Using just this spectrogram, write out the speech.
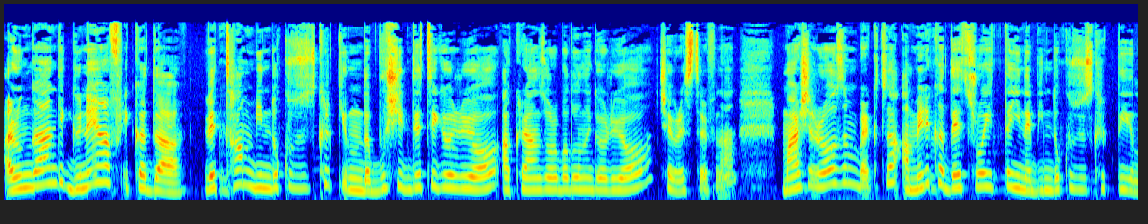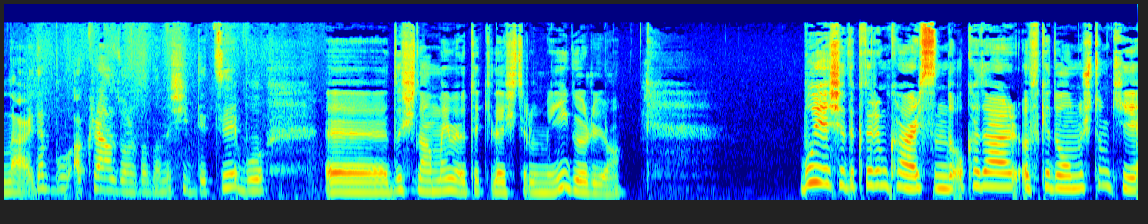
Arun Gandhi Güney Afrika'da ve tam 1940 yılında bu şiddeti görüyor, akran zorbalığını görüyor çevresi tarafından. Marshall Rosenberg da Amerika Detroit'te yine 1940'lı yıllarda bu akran zorbalığını, şiddeti, bu e, dışlanmayı ve ötekileştirilmeyi görüyor. Bu yaşadıklarım karşısında o kadar öfke dolmuştum ki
